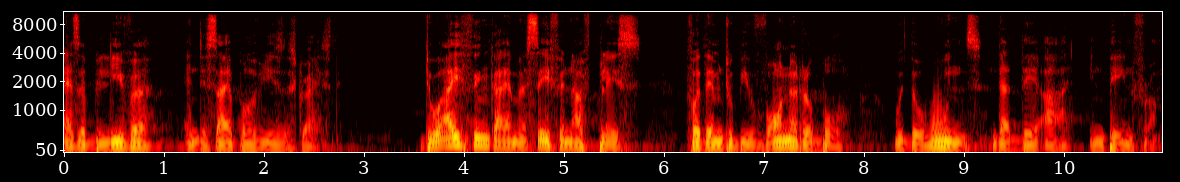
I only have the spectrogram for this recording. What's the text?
as a believer and disciple of Jesus Christ? Do I think I am a safe enough place for them to be vulnerable with the wounds that they are in pain from?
